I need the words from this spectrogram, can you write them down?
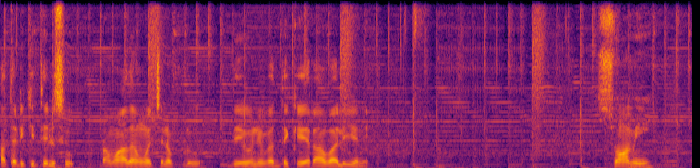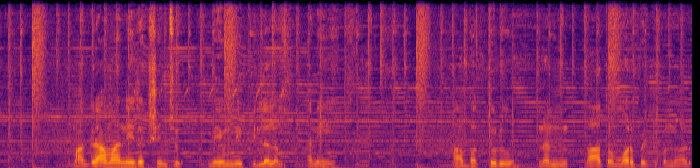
అతడికి తెలుసు ప్రమాదం వచ్చినప్పుడు దేవుని వద్దకే రావాలి అని. స్వామి మా గ్రామాన్ని రక్షించు మేము నీ పిల్లలం అని ఆ భక్తుడు నన్ను నాతో మొరపెట్టుకున్నాడు.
